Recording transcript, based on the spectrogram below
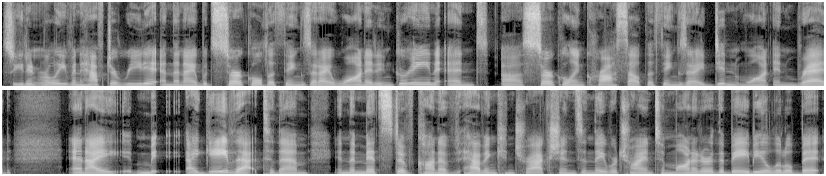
So you didn't really even have to read it. And then I would circle the things that I wanted in green and uh, circle and cross out the things that I didn't want in red and I I gave that to them in the midst of kind of having contractions and they were trying to monitor the baby a little bit.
